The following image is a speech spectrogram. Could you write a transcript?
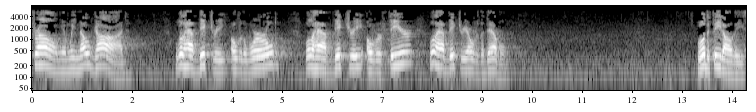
strong and we know God, we'll have victory over the world. We'll have victory over fear we'll have victory over the devil. We'll defeat all these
